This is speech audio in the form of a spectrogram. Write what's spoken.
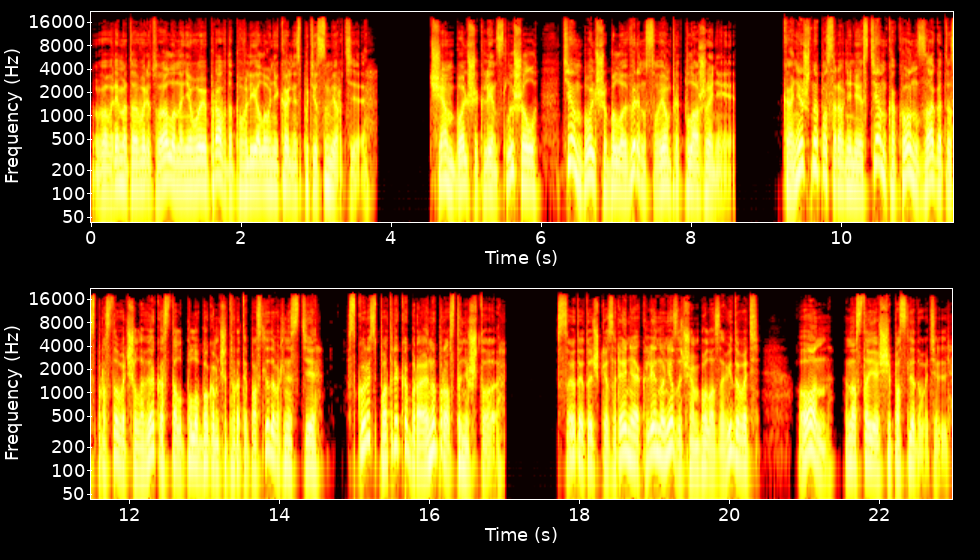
Во время того ритуала на него и правда повлияла уникальность пути смерти. Чем больше Клин слышал, тем больше был уверен в своем предположении. Конечно, по сравнению с тем, как он за год из простого человека стал полубогом четвертой последовательности, скорость Патрика Брайана просто ничто. С этой точки зрения Клину незачем было завидовать. Он — настоящий последователь.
